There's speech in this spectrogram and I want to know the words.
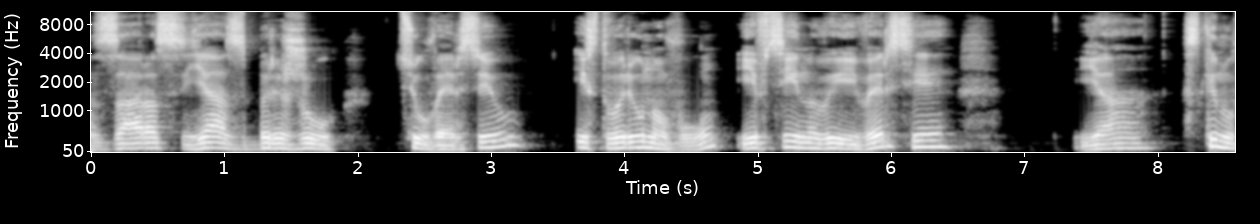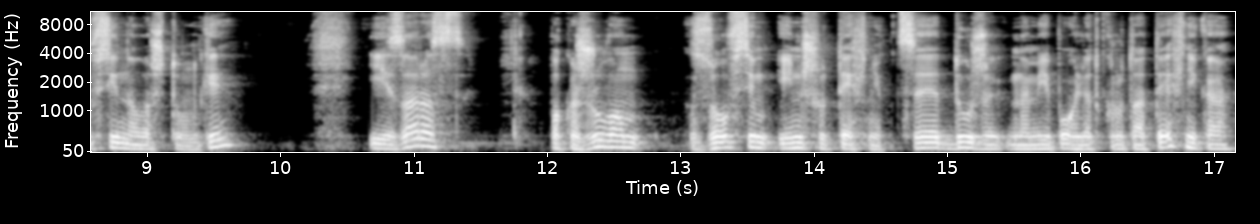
Зараз я збережу цю версію і створю нову. І в цій новій версії я скину всі налаштунки. І зараз покажу вам зовсім іншу техніку. Це дуже, на мій погляд, крута техніка.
